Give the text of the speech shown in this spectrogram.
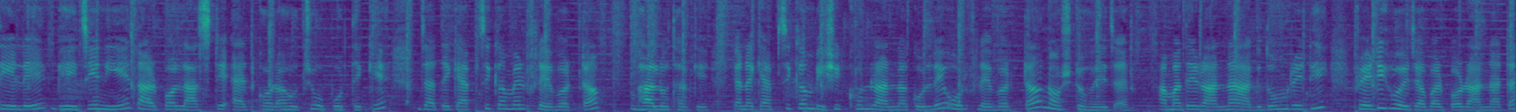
তেলে ভেজে নিয়ে তারপর লাস্টে অ্যাড করা হচ্ছে উপর থেকে যাতে ক্যাপসিকামের ফ্লেভারটা ভালো থাকে। কেন ক্যাপসিকাম বেশিক্ষণ রান্না করলে ওর ফ্লেভারটা নষ্ট হয়ে যায়। আমাদের রান্না একদম রেডি রেডি হয়ে যাবার পর রান্নাটা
